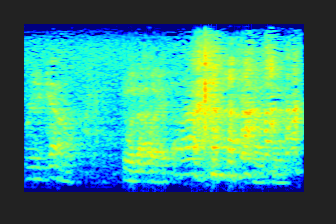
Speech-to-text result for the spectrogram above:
Where you go? It that way.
